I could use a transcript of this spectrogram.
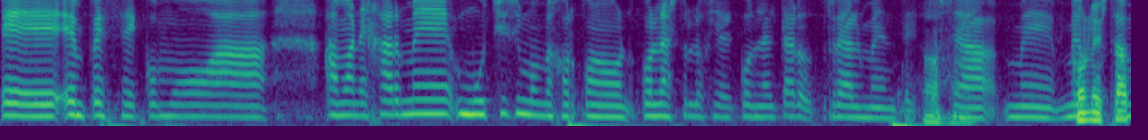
eh, empecé como a, a manejarme muchísimo mejor con, con la astrología y con el tarot, realmente. Ajá. O sea, me, me gusta Conectaste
